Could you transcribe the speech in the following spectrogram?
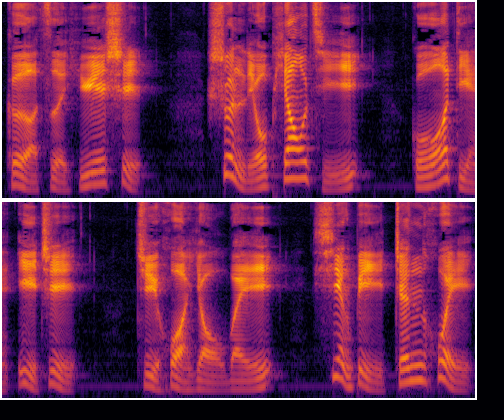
各自约事。顺流飘急，国典易志，具或有为，性必真慧，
